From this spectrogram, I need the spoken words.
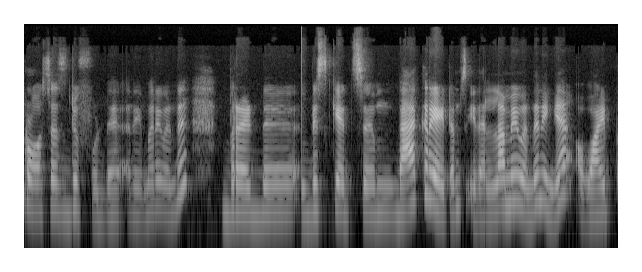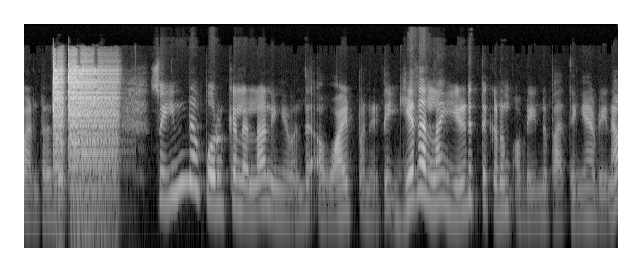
ப்ராசஸ்டு ஃபுட்டு அதே மாதிரி வந்து ப்ரெட்டு பிஸ்கெட்ஸு பேக்கரி ஐட்டம்ஸ் இதெல்லாமே வந்து நீங்கள் அவாய்ட் பண்ணுறது ஸோ இந்த பொருட்கள் எல்லாம் நீங்கள் வந்து அவாய்ட் பண்ணிவிட்டு எதெல்லாம் எடுத்துக்கணும் அப்படின்னு பார்த்தீங்க அப்படின்னா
